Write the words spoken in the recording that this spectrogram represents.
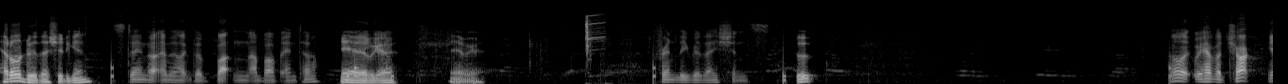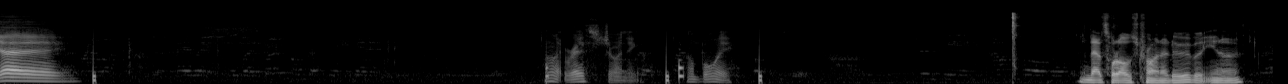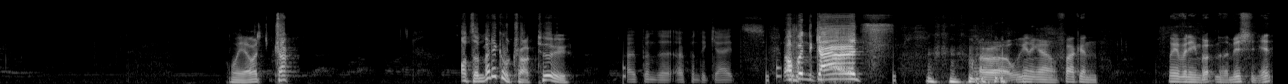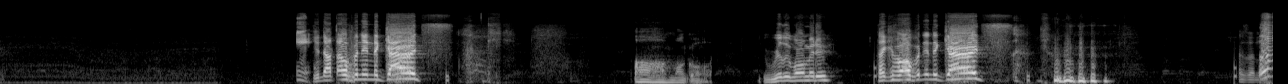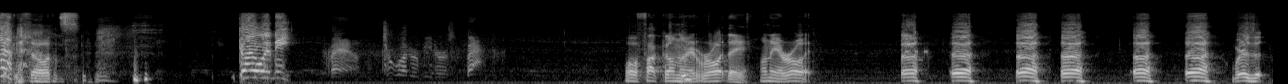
How do I do that shit again? stand up and like the button above enter. Yeah, there, you we go. There we go. Friendly relations. Oop. Oh, look, we have a truck. Yay! Oh, look, Wraith's joining. Oh boy. That's what I was trying to do, but you know. We have a truck. Oh, it's a medical truck too. Open the open the gates. Open the gates! Alright, we're gonna go and fucking We haven't even gotten to the mission yet. You're not opening the gates! Oh my god. You really want me to? Thank you for opening the gates! There's another. Ah! Shots. Go with me! Man, 200 meters back. Oh fuck, on our right there. On our right. Uh, uh, uh, uh, uh, uh, where is it?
